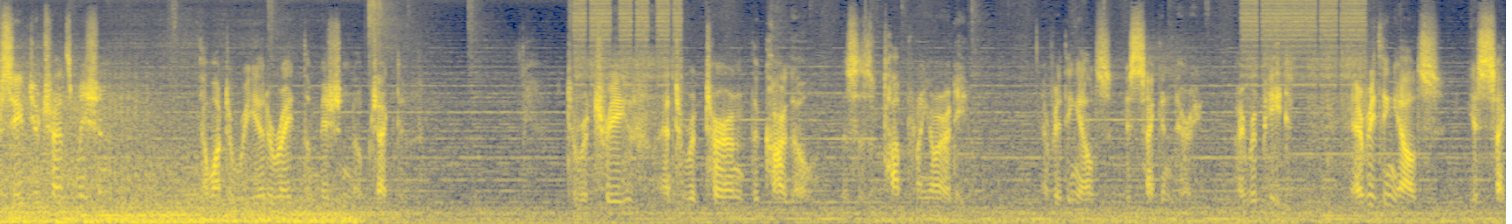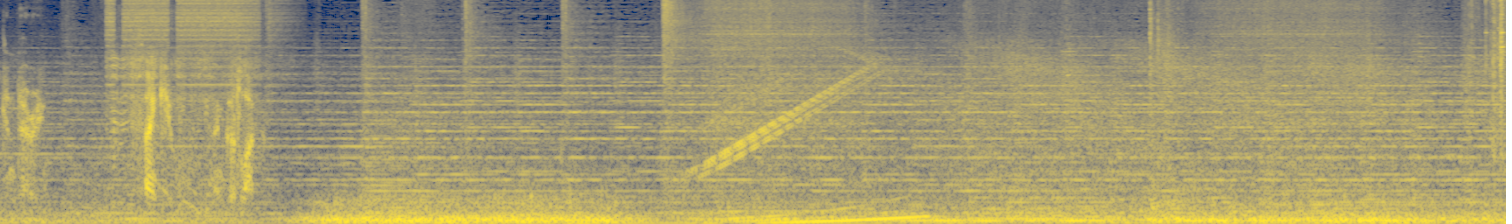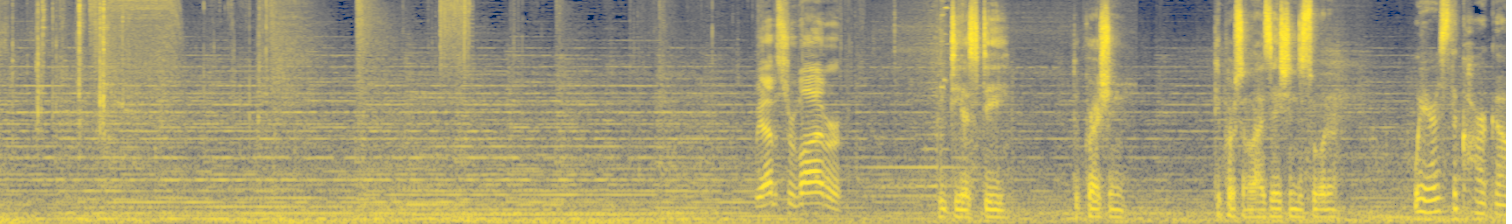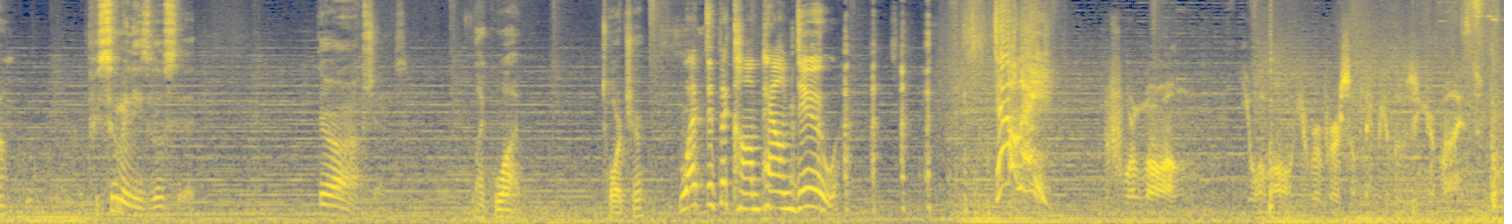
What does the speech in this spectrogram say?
received your transmission. I want to reiterate the mission objective to retrieve and to return the cargo. This is a top priority. Everything else is secondary. I repeat, everything else is secondary. Thank you, and good luck. We have a survivor. PTSD, depression, depersonalization disorder. Where is the cargo? Presuming he's lucid, there are options. Like what? Torture? What did the compound do? Tell me! Before long, you will all irreversibly be losing your minds.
